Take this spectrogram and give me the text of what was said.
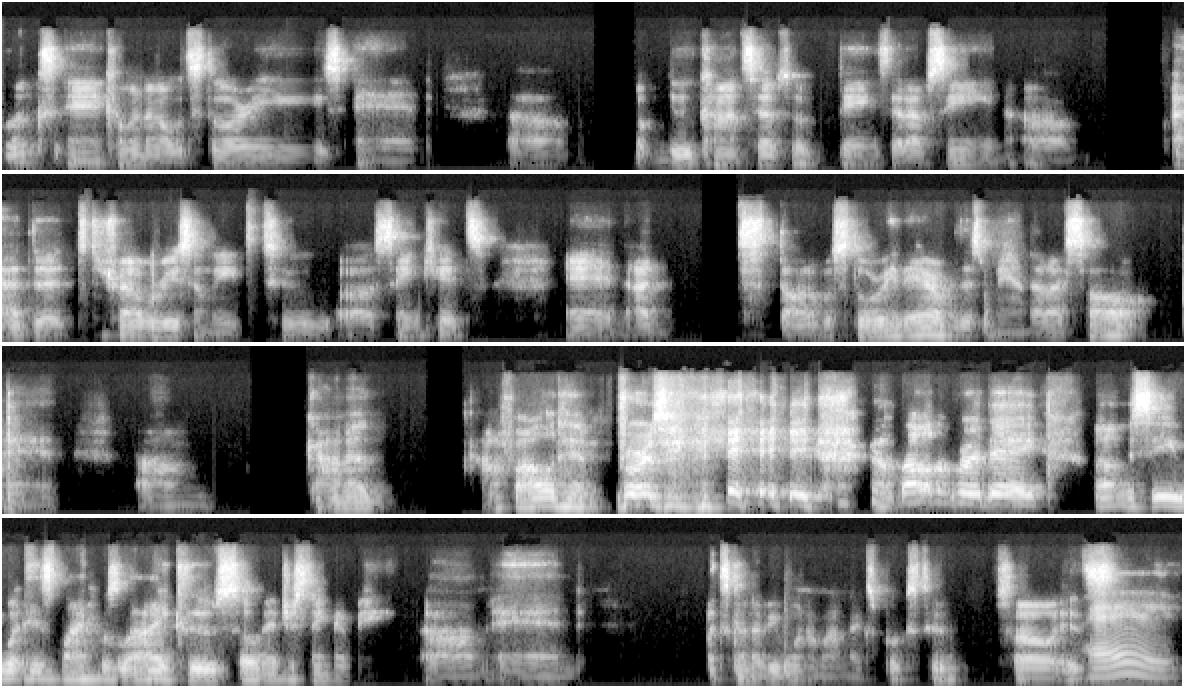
books and coming out with stories and um, of new concepts of things that I've seen. Um, I had to, to, travel recently to uh, St. Kitts, and I thought of a story there of this man that I saw, and um, kind of I followed him for a day. I followed him for a day um, to see what his life was like. It was so interesting to me, um, and it's gonna be one of my next books too. So it's hey,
